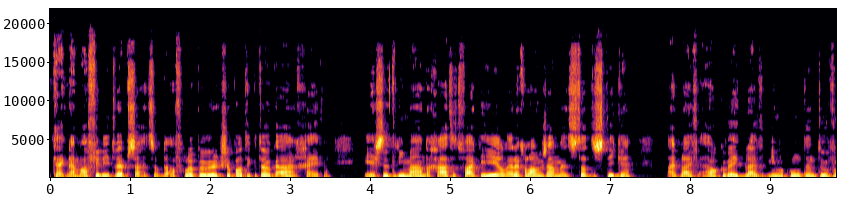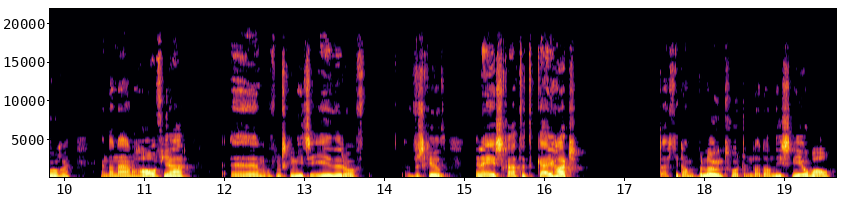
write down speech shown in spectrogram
kijk naar mijn affiliate websites. Op de afgelopen workshop had ik het ook aangegeven. De eerste drie maanden gaat het vaak heel erg langzaam met statistieken. Maar ik blijf elke week blijf ik nieuwe content toevoegen. En daarna een half jaar, um, of misschien iets eerder, of verschilt. Ineens gaat het keihard. Dat je dan beloond wordt, omdat dan die sneeuwbal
